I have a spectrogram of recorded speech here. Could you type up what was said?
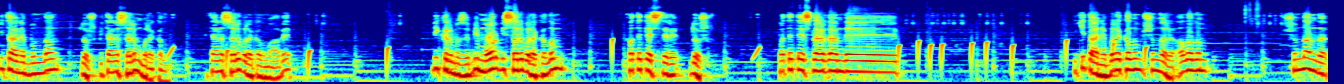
bir tane bundan dur. Bir tane sarı mı bırakalım? Bir tane sarı bırakalım abi. Bir kırmızı, bir mor, bir sarı bırakalım. Patatesleri dur. Patateslerden de iki tane bırakalım. Şunları alalım. Şundan da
